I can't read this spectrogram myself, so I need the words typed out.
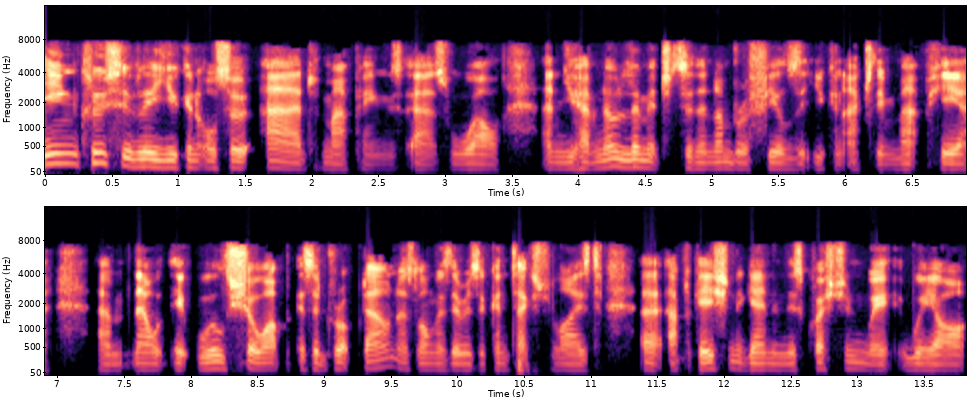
Inclusively, you can also add mappings as well, and you have no limit to the number of fields that you can actually map here. Um, now, it will show up as a drop-down as long as there is a contextualized uh, application. Again, in this question, we, we are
